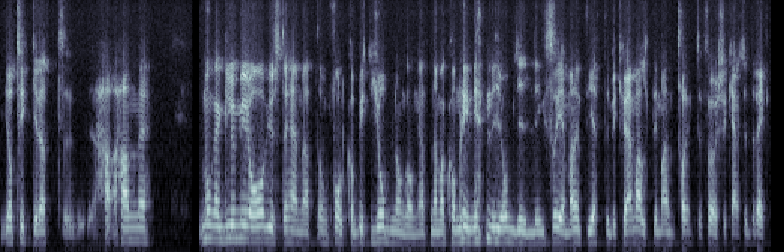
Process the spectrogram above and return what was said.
jag tycker att eh, han eh, Många glömmer ju av just det här med att om folk har bytt jobb någon gång, att när man kommer in i en ny omgivning så är man inte jättebekväm alltid. Man tar inte för sig kanske direkt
